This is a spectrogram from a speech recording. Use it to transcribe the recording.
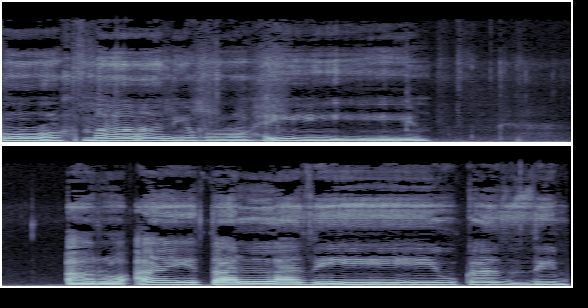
الرحمن الرحيم أرأيت الذي يكذب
